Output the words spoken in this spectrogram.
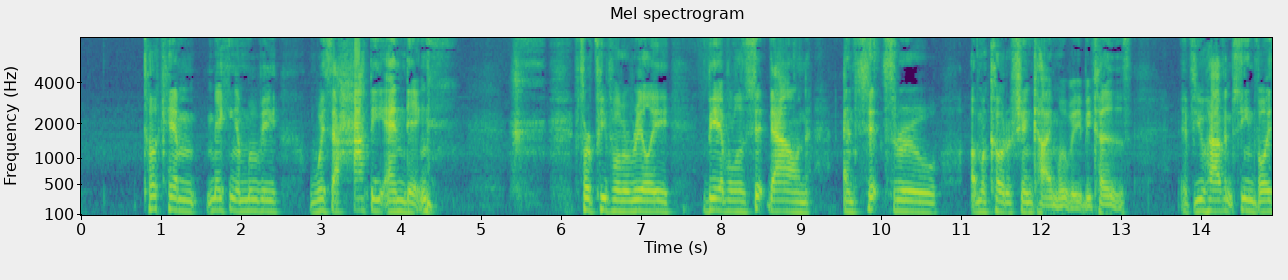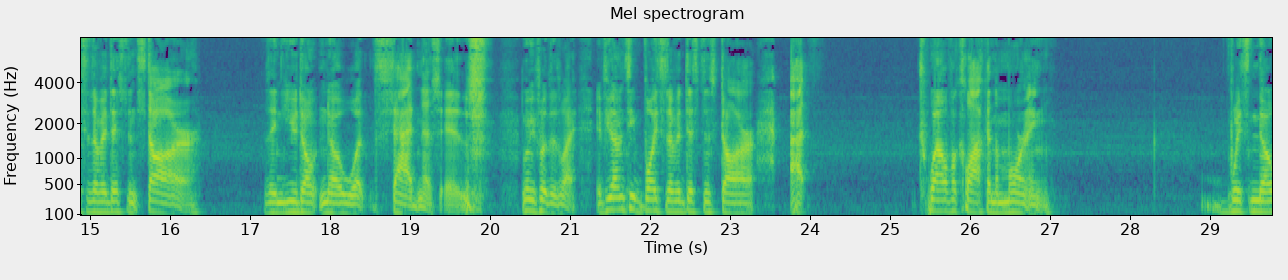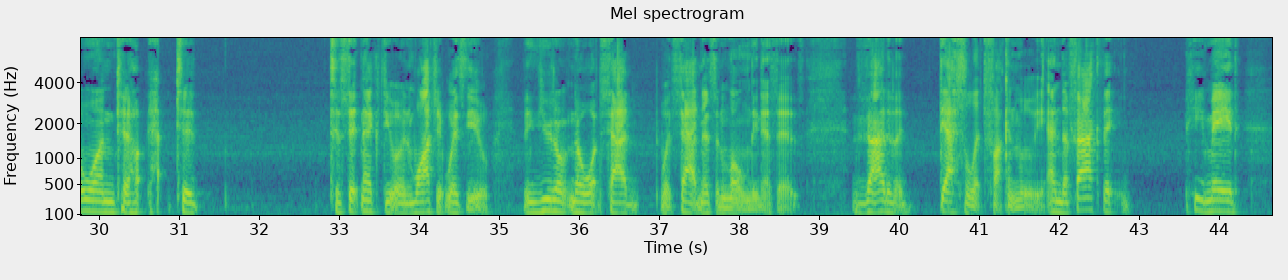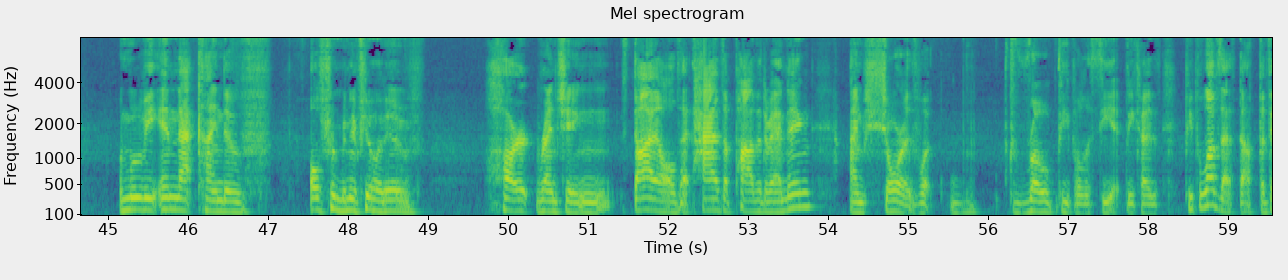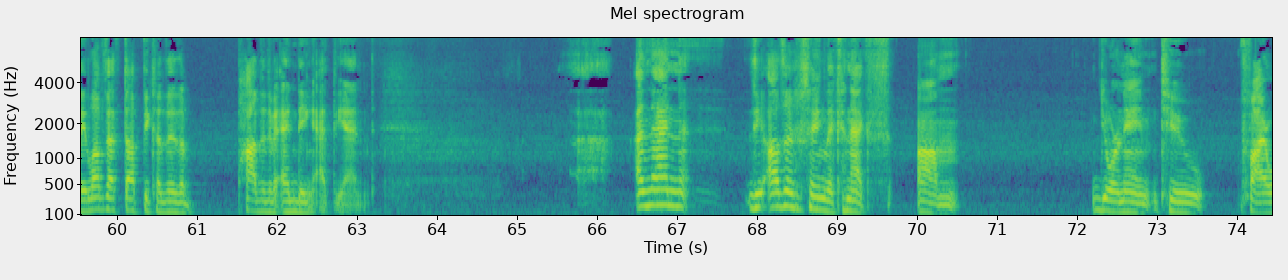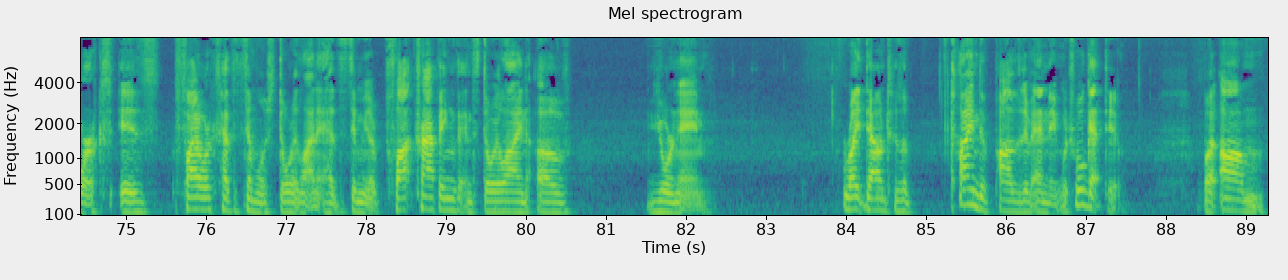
took him making a movie with a happy ending for people to really be able to sit down and sit through a Makoto Shinkai movie because if you haven't seen Voices of a Distant Star, then you don't know what sadness is. Let me put it this way. If you haven't seen Voices of a Distant Star at 12 o'clock in the morning with no one to to to sit next to you and watch it with you, then you don't know what sad what sadness and loneliness is. That is a desolate fucking movie. And the fact that he made a movie in that kind of ultra manipulative, heart wrenching style that has a positive ending, I'm sure is what drove people to see it because people love that stuff, but they love that stuff because there's a positive ending at the end. Uh, and then the other thing that connects um, your name to Fireworks is Fireworks has a similar storyline. It has a similar plot trappings and storyline of your name. Right down to the kind of positive ending, which we'll get to. But um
